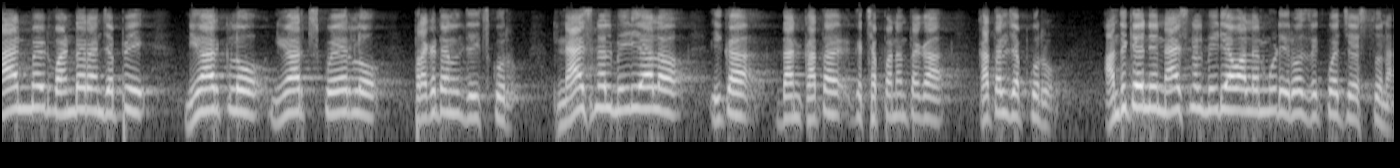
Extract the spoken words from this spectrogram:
మ్యాన్ మేడ్ వండర్ అని చెప్పి న్యూయార్క్లో న్యూయార్క్ స్క్వేర్లో ప్రకటనలు తీసుకుర్రు. నేషనల్ మీడియాలో ఇక దాని కథ ఇక చెప్పనంతగా కథలు చెప్పుకుర్రు. అందుకే నేను నేషనల్ మీడియా వాళ్ళని కూడా ఈరోజు రిక్వెస్ట్ చేస్తున్నా.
